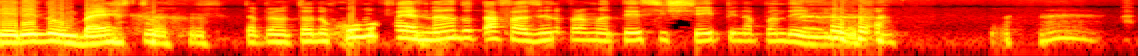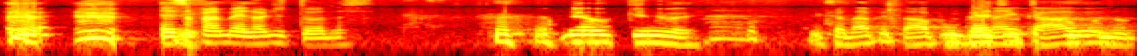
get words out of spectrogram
querido Humberto. tá perguntando como o Fernando tá fazendo pra manter esse shape na pandemia. Essa foi a melhor de todas. é o que, velho? Tem que se adaptar, pô, Humberto em casa. como, não.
